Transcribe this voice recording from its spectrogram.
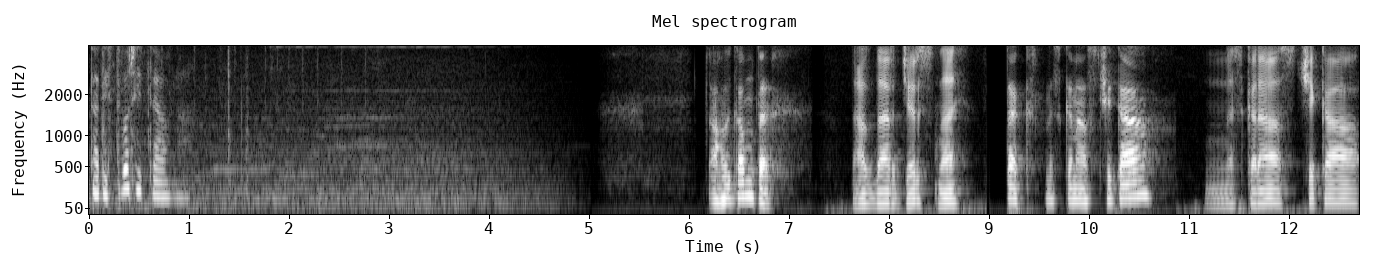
Tady stvořitelná. Ahoj, kamte. Nazdar, Čersne. Tak, dneska nás čeká. Dneska nás čeká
